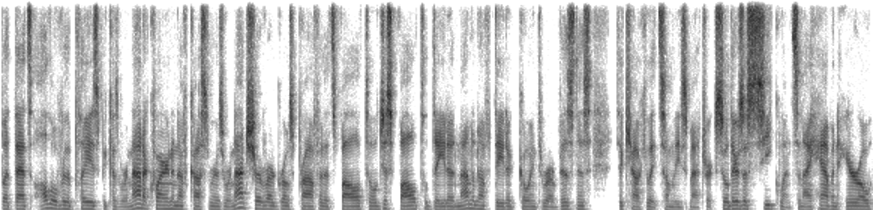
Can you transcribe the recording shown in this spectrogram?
but that's all over the place because we're not acquiring enough customers. We're not sure of our gross profit. It's volatile, just volatile data, not enough data going through our business to calculate some of these metrics. So there's a sequence, and I have an arrow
